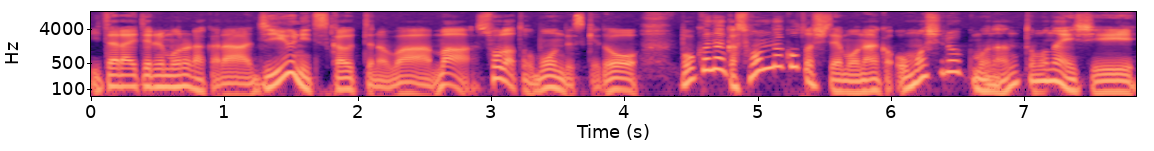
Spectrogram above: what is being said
いただいてるものだから、自由に使うってのは、まあ、そうだと思うんですけど、僕なんかそんなことしてもなんか面白くもなんともないし、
